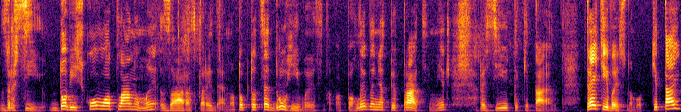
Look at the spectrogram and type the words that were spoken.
з Росією. До військового плану ми зараз перейдемо. Тобто це другий висновок поглиблення співпраці між Росією та Китаєм. Третій висновок Китай.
